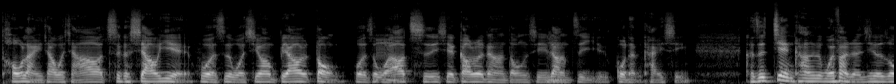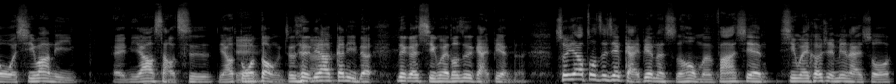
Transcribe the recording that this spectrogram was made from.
偷懒一下，我想要吃个宵夜，或者是我希望不要动，或者是我要吃一些高热量的东西，让自己过得很开心。可是健康违反人性，就是说我希望你。哎，你要少吃，你要多动，就是你要跟你的那个行为都是改变的。所以要做这些改变的时候，我们发现行为科学面来说，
